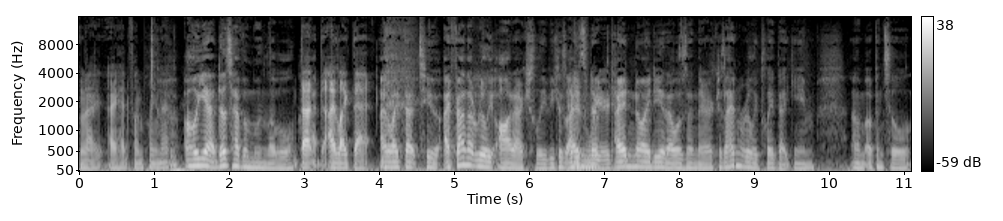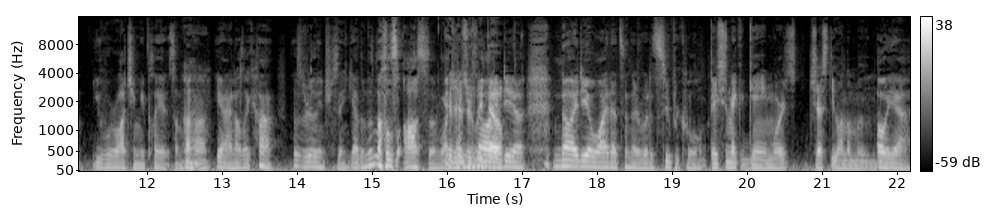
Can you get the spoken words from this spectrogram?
And I, I had fun playing that. Oh yeah, it does have a moon level. That I like that. I like that too. I found that really odd actually because I is had no, weird. I had no idea that was in there because I hadn't really played that game um, up until you were watching me play it at some point. Uh-huh. Yeah, and I was like, huh, this is really interesting. Yeah, the moon level's awesome. Like, It I is really no dope. idea, no idea why that's in there, but it's super cool. They should make a game where it's just you on the moon. Oh yeah,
